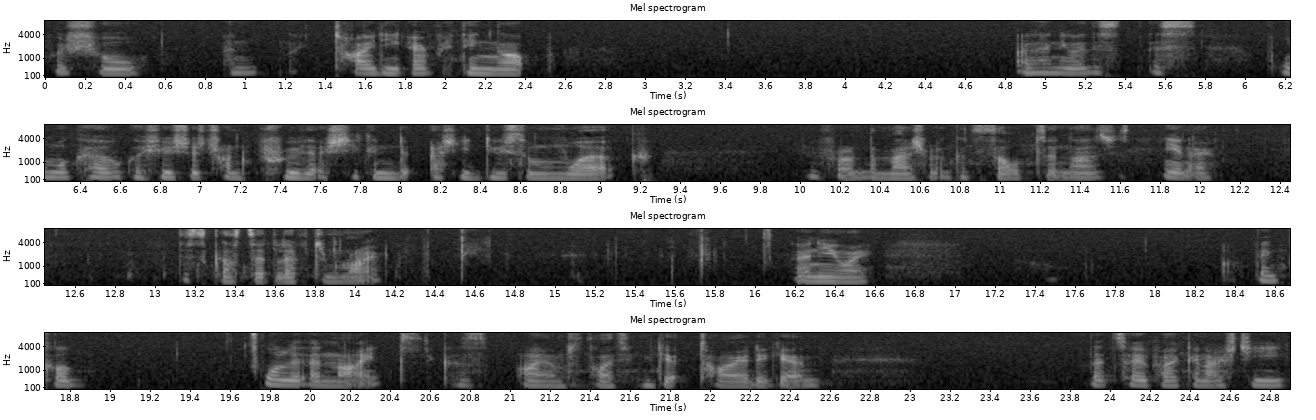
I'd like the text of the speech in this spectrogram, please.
for sure, and like, tidying everything up. And anyway, this this former co-worker, she was just trying to prove that she can actually do some work in front of the management consultant. I was just, you know, disgusted left and right. Anyway, I think I'll call it a night because I am starting to get tired again. Let's hope I can actually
